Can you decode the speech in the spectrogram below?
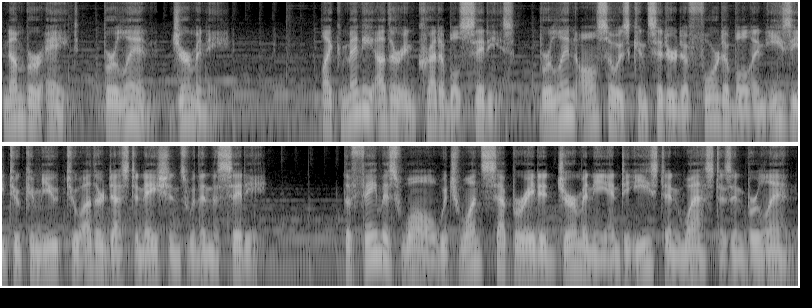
Number 8. Berlin, Germany. Like many other incredible cities, Berlin also is considered affordable and easy to commute to other destinations within the city. The famous wall which once separated Germany into East and West is in Berlin.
